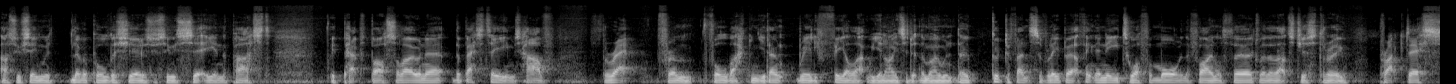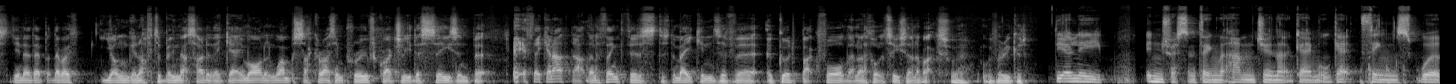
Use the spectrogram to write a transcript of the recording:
as we've seen with Liverpool this year, as we've seen with City in the past, with Pep's Barcelona, the best teams have threat from fullback, and you don't really feel that with United at the moment. They're good defensively, but I think they need to offer more in the final third, whether that's just through practice. You know, they're, they're both young enough to bring that side of their game on, and Wan-Bissaka has improved gradually this season. But if they can add that, then I think there's there's the makings of a, a good back four. Then I thought the two centre backs were, were very good the only interesting thing that happened during that game, we'll get things were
